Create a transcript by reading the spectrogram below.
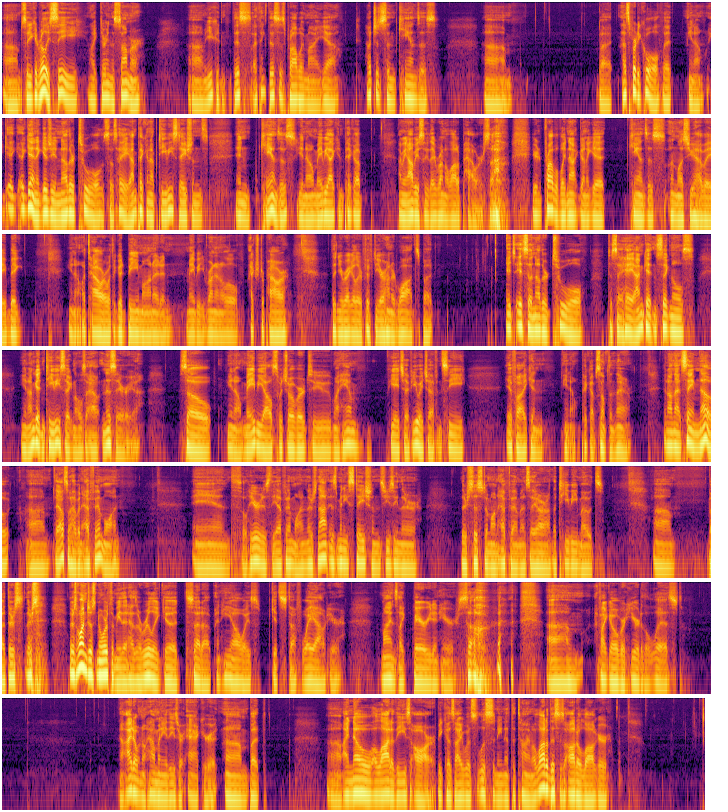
Um, so you could really see, like during the summer, um, you could, this, I think this is probably my, yeah, Hutchinson, Kansas. Um, but that's pretty cool that, you know, again, it gives you another tool that says, hey, I'm picking up TV stations in Kansas. You know, maybe I can pick up I mean, obviously they run a lot of power, so you're probably not going to get Kansas unless you have a big, you know, a tower with a good beam on it and maybe running a little extra power than your regular 50 or 100 watts. But it's it's another tool to say, hey, I'm getting signals, you know, I'm getting TV signals out in this area, so you know maybe I'll switch over to my ham VHF UHF and see if I can, you know, pick up something there. And on that same note, um, they also have an FM one. And so here is the FM one. There's not as many stations using their their system on FM as they are on the TV modes. Um, but there's there's there's one just north of me that has a really good setup, and he always gets stuff way out here. Mine's like buried in here, so um, if I go over here to the list. Now I don't know how many of these are accurate, um, but uh, I know a lot of these are because I was listening at the time. A lot of this is autologger.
